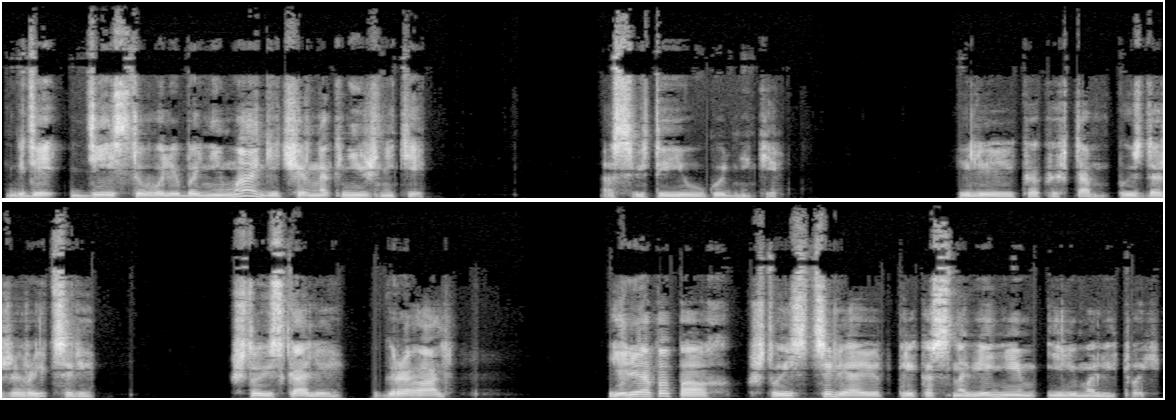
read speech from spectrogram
где действовали бы не маги-чернокнижники, а святые угодники. Или, как их там, пусть даже рыцари, что искали Грааль, или о попах, что исцеляют прикосновением или молитвой.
